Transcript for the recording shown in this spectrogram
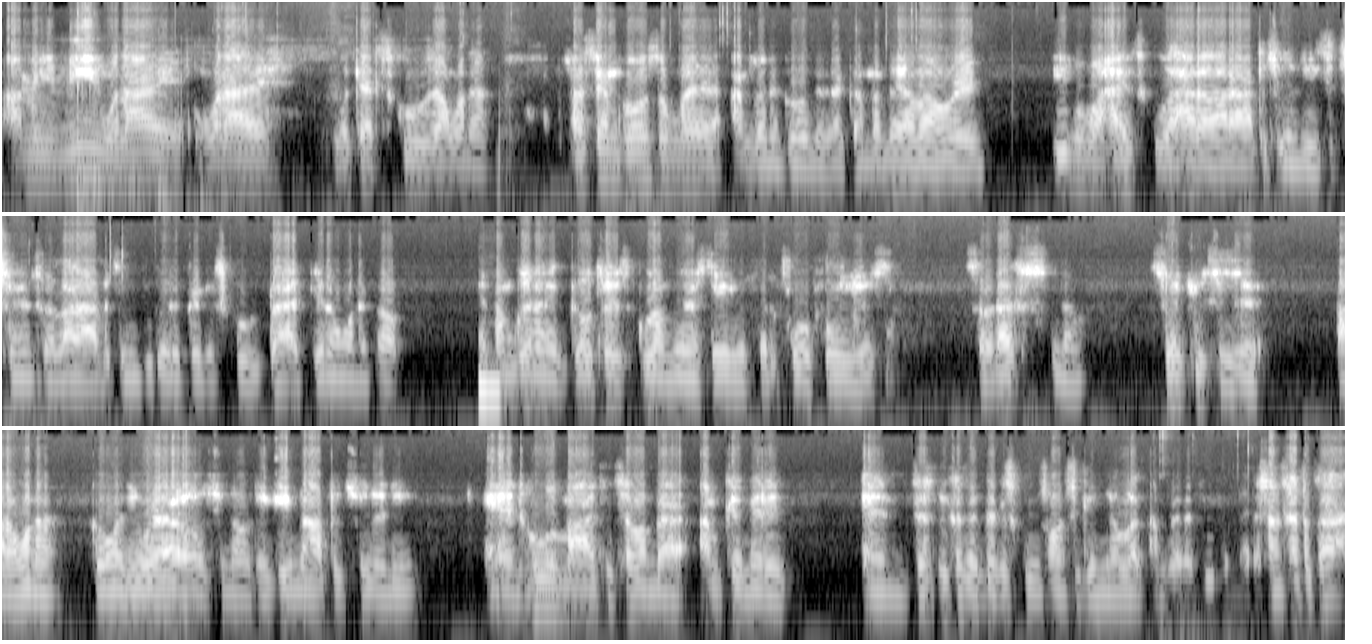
I mean, me, when I, when I look at schools, I want to if I say I'm going somewhere, I'm gonna go there. Like I'm a man my word. Even with high school, I had a lot of opportunities to transfer, a lot of opportunities to go to bigger schools, but I didn't want to go. If I'm gonna go to a school, I'm gonna stay there for the full four years. So that's you know, Syracuse is it. I don't want to go anywhere else. You know, they gave me an opportunity, and who am I to tell them that I'm committed? And just because the bigger schools want to give me a look, I'm gonna be committed. That's the type of guy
